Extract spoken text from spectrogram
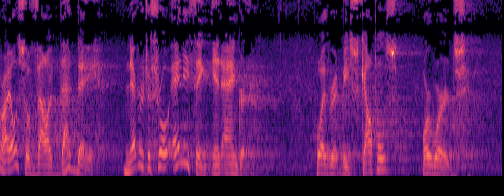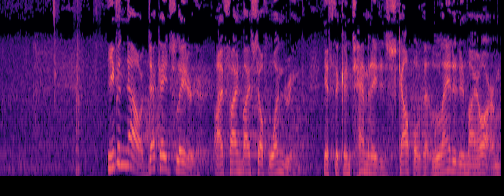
Or I also vowed that day never to throw anything in anger, whether it be scalpels or words. Even now, decades later, I find myself wondering if the contaminated scalpel that landed in my arm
